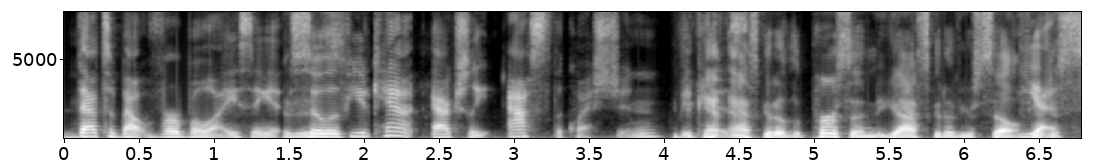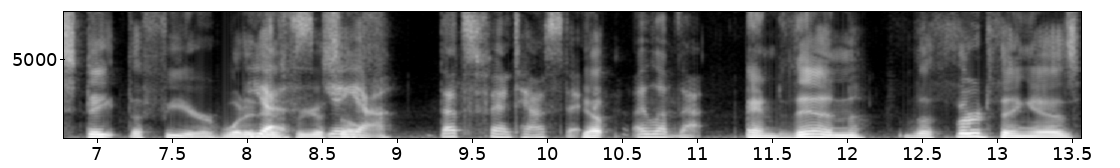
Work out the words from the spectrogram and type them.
that's about verbalizing it. It so is. if you can't actually ask the question, If you can't ask it of the person, you ask it of yourself. You Yes. just state the fear, what it is yes, for yourself. yeah, yeah, that's fantastic. Yep. I love that. And then the third thing is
